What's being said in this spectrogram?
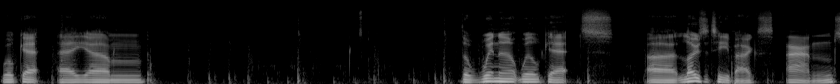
will get a... Um, the winner will get uh, loads of tea bags and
